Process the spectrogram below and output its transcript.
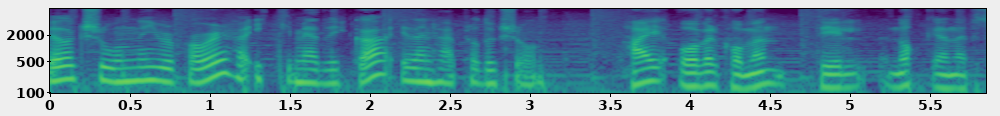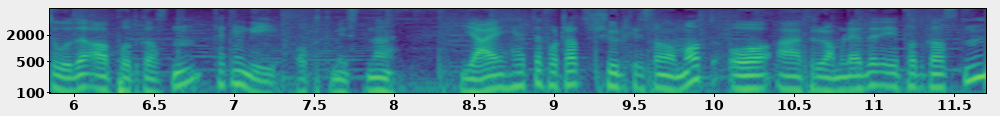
Redaksjonen i Europower har ikke medvirka i denne produksjonen. Hei og velkommen til nok en episode av podkasten Teknologioptimistene. Jeg heter fortsatt Skjul Kristian Aamodt og er programleder i podkasten.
